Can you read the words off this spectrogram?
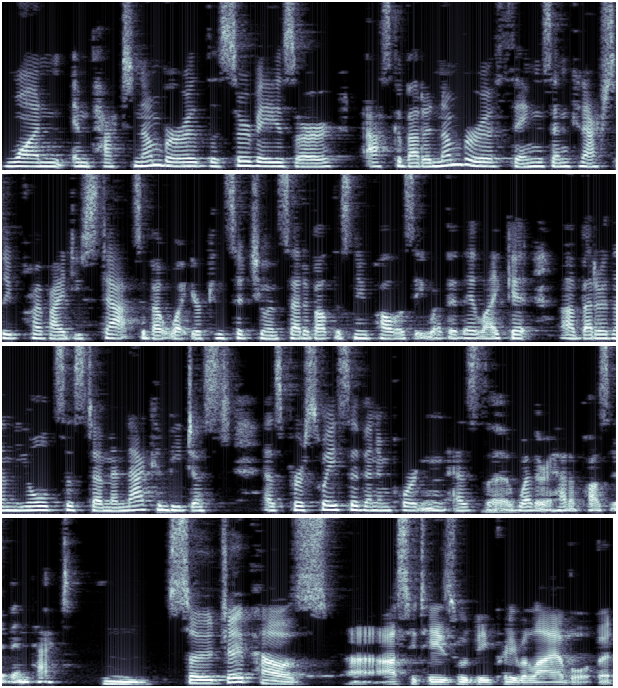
one impact number. The surveys are ask about a number of things and can actually provide you stats about what your constituents said about this new policy, whether they like it uh, better than the old system. And that can be just as persuasive and important as the whether it had a positive impact. Hmm. So JPAL's uh, RCTs would be pretty reliable, but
